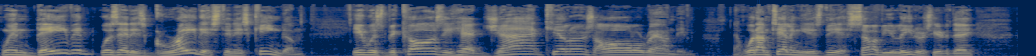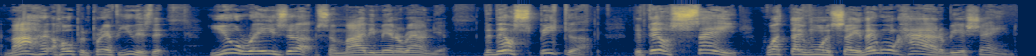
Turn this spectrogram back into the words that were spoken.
when David was at his greatest in his kingdom, it was because he had giant killers all around him. Now, what I'm telling you is this some of you leaders here today, my hope and prayer for you is that you'll raise up some mighty men around you, that they'll speak up, that they'll say what they want to say, and they won't hide or be ashamed.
